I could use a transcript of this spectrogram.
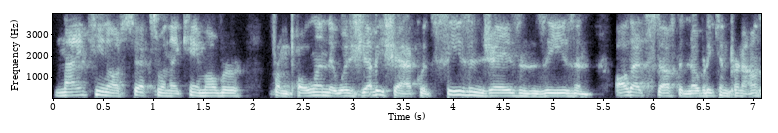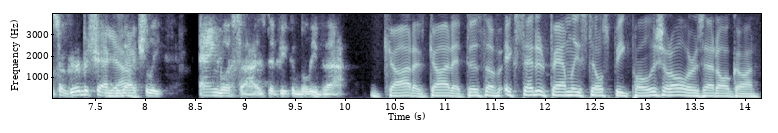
1906 when they came over from Poland. It was Jebyshak with C's and J's and Z's and all that stuff that nobody can pronounce. So Gerbyshak yeah. is actually anglicized, if you can believe that. Got it. Got it. Does the extended family still speak Polish at all, or is that all gone?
